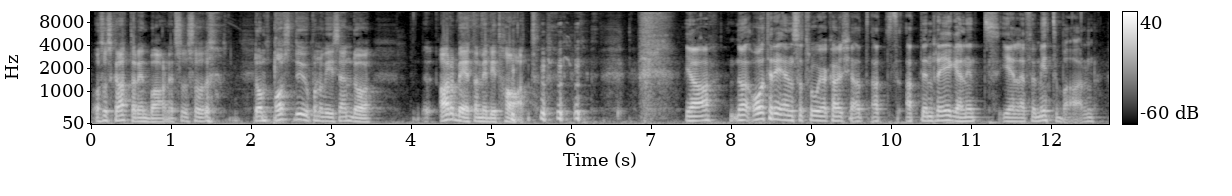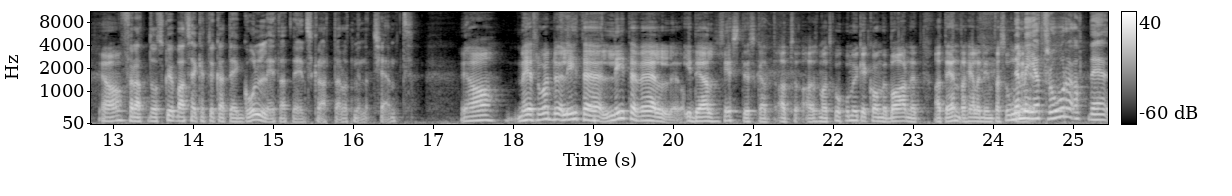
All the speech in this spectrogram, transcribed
och så skrattar inte barnet så, så då måste du ju på något vis ändå arbeta med ditt hat. Ja, nå, återigen så tror jag kanske att, att, att den regeln inte gäller för mitt barn. Ja, För att då skulle jag bara säkert tycka att det är gulligt att det inte skrattar åt mina skämt. ja, men jag tror att du är lite, lite väl idealistisk att, att, att, att hur mycket kommer barnet att ändra hela din Nej personlighet? men jag tror att det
